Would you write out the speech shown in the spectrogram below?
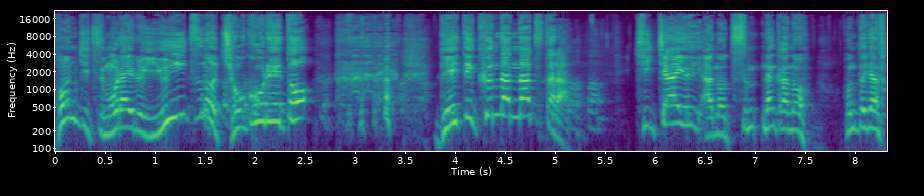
本日もらえる唯一のチョコレート？出てくんだんなっつったら、ちっちゃい、あの、つ、なんかあの、本当にあの、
